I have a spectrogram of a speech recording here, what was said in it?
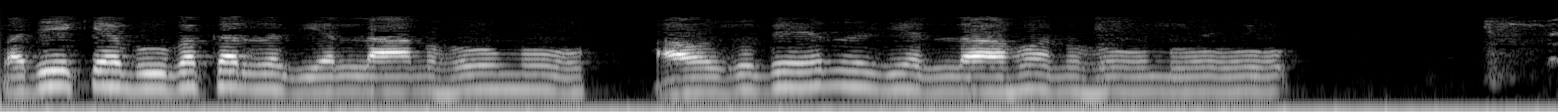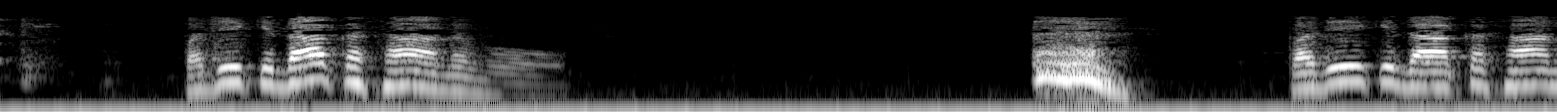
پدې کې ابو بکر رضی الله عنه مو او زبیر رضی الله عنه مو پدې کې دا کسان مو پدې کې دا کسان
